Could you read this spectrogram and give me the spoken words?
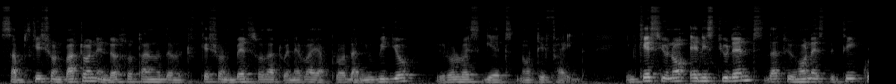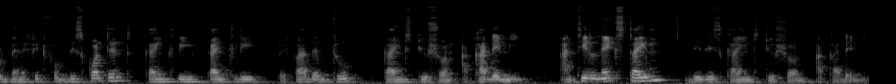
subscription button and also turn on the notification bell so that whenever I upload a new video, you'll always get notified. In case you know any student that you honestly think could benefit from this content, kindly, kindly refer them to Kind Tuition Academy. Until next time, this is Kind Tuition Academy.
